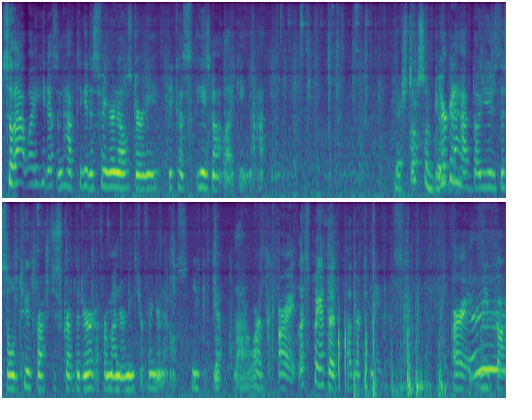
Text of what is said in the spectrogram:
So that way he doesn't have to get his fingernails dirty because he's not liking that. There's still some dirt. You're gonna have to use this old toothbrush to scrub the dirt from underneath your fingernails. You can, yep, that'll work. All right, let's plant the other tomatoes. All right, we've got.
